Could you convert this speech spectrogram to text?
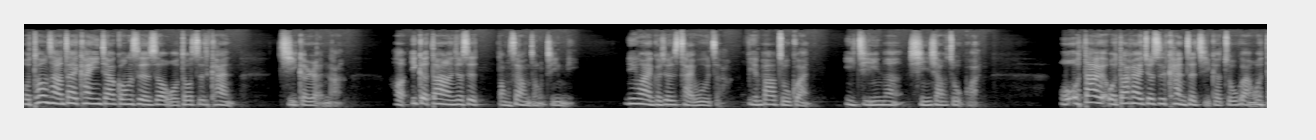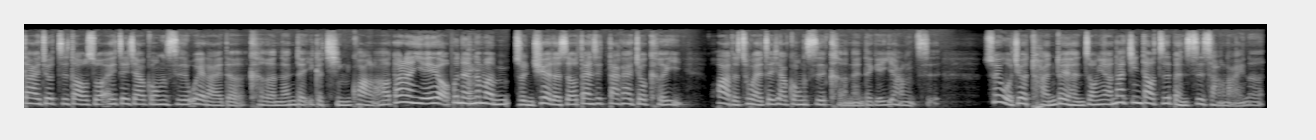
我通常在看一家公司的时候，我都是看几个人呐。好，一个当然就是董事长、总经理。另外一个就是财务长、研发主管以及呢行销主管。我我大概我大概就是看这几个主管，我大概就知道说，哎，这家公司未来的可能的一个情况。然后当然也有不能那么准确的时候，但是大概就可以画得出来这家公司可能的一个样子。所以我觉得团队很重要。那进到资本市场来呢，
